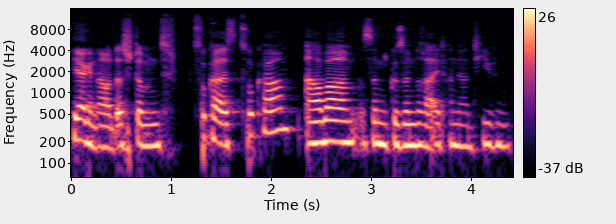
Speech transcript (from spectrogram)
Ja, genau, das stimmt. Zucker ist Zucker, aber es sind gesündere Alternativen.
